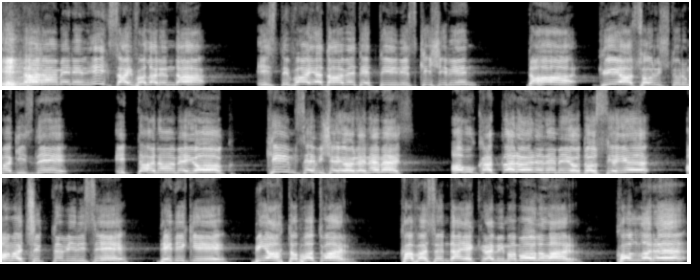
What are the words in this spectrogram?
İddianamenin ilk sayfalarında istifaya davet ettiğiniz kişinin daha güya soruşturma gizli, iddianame yok, kimse bir şey öğrenemez. Avukatlar öğrenemiyor dosyayı ama çıktı birisi dedi ki bir ahtapot var, kafasında Ekrem İmamoğlu var, kolları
